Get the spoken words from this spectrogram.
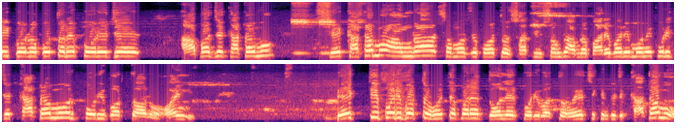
এই গণপতনের পরে যে আবার যে কাঠামো সে কাঠামো আমরা সমাজ পরিবর্তন সাথীর সঙ্গে আমরা বারে বারে মনে করি যে কাঠামোর পরিবর্তন হয়নি। ব্যক্তি পরিবর্তন হতে পারে, দলের পরিবর্তন হয়েছে, কিন্তু যে কাঠামো,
